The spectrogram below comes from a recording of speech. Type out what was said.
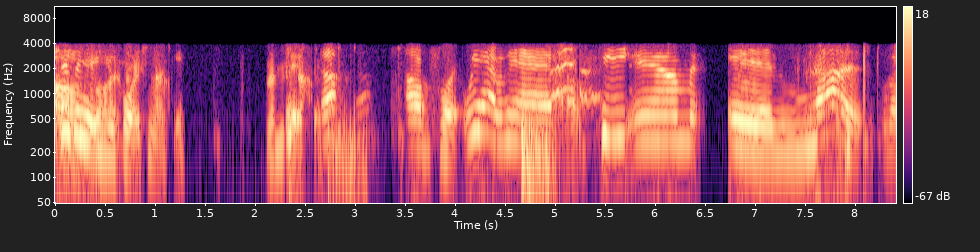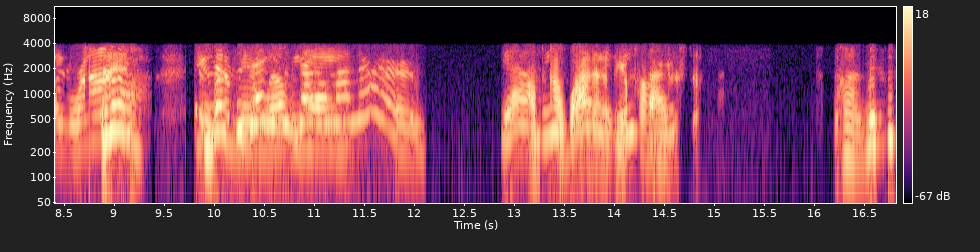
Oh, Listen here, you Lord. porch monkey. Let me Listen. stop. Up, up oh, for it. We haven't had PM in months. Like Ron, you but have today been well you got on behaved. my nerves. Yeah, I'm, we I, why started, gotta be a we prime started. minister?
